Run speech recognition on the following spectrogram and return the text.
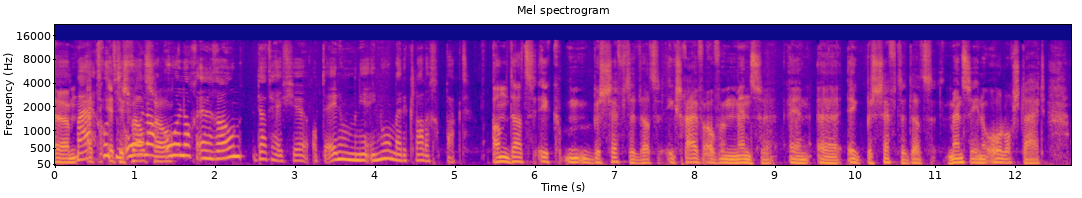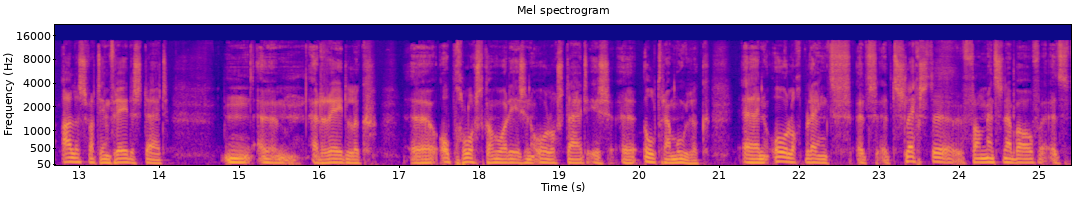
Um, maar het, goed, het is oorlog, wel zo... oorlog en roon, dat heeft je op de een of andere manier enorm bij de kladden gepakt omdat ik besefte dat ik schrijf over mensen... en uh, ik besefte dat mensen in een oorlogstijd... alles wat in vredestijd mm, um, redelijk uh, opgelost kan worden is in oorlogstijd is uh, ultra moeilijk. En oorlog brengt het, het slechtste van mensen naar boven, het,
